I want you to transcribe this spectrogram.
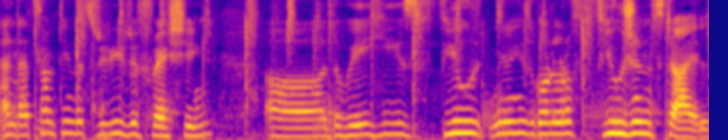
and that's something that's really refreshing. Uh, the way he's fu- you know, he's got a lot of fusion style.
